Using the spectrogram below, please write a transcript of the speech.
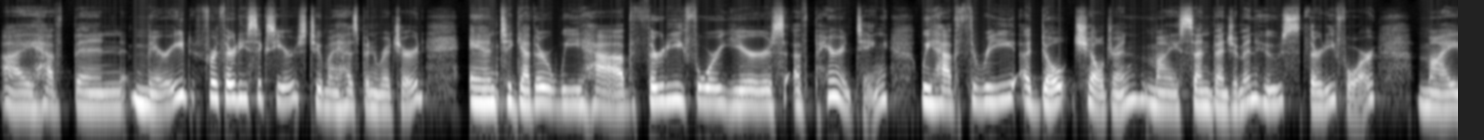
I have been married for 36 years to my husband, Richard. And together we have 34 years of parenting. We have three adult children my son, Benjamin, who's 34, my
